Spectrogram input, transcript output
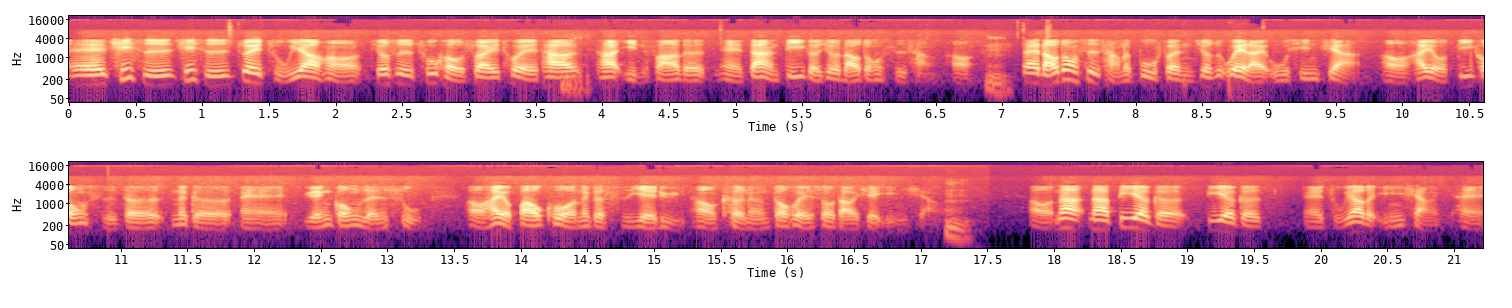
呃，其实其实最主要哈，就是出口衰退它，它它引发的，诶，当然第一个就是劳动市场，哦，在劳动市场的部分，就是未来无薪假，哦，还有低工时的那个，诶，员工人数。哦，还有包括那个失业率，哦，可能都会受到一些影响。嗯，哦，那那第二个第二个，诶、欸，主要的影响，嘿，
